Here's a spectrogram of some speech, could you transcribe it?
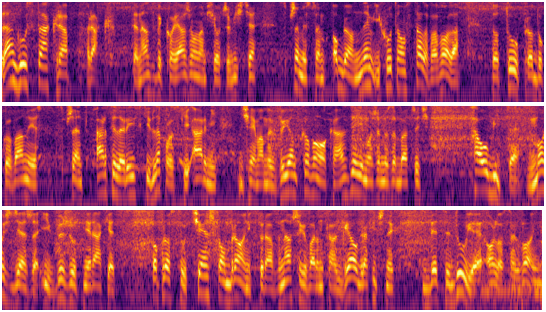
Langusta, krab, rak. Te nazwy kojarzą nam się oczywiście z przemysłem obronnym i hutą Stalowa Wola. To tu produkowany jest sprzęt artyleryjski dla polskiej armii. Dzisiaj mamy wyjątkową okazję i możemy zobaczyć haubice, moździerze i wyrzutnie rakiet. Po prostu ciężką broń, która w naszych warunkach geograficznych decyduje o losach wojny.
